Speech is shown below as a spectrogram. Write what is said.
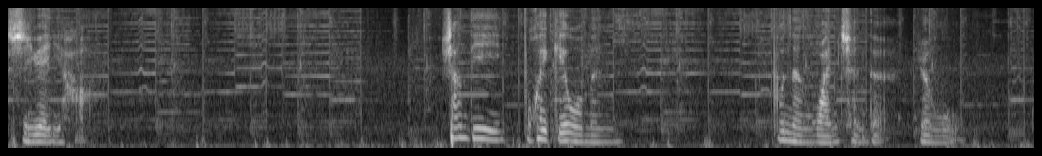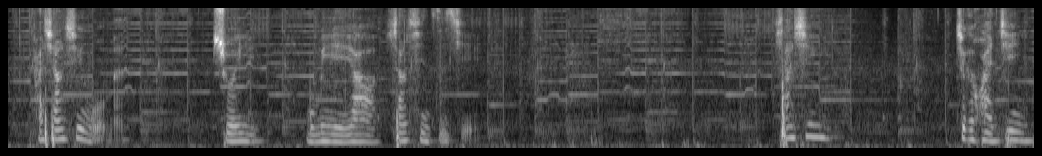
十月一号，上帝不会给我们不能完成的。任务，他相信我们，所以我们也要相信自己，相信这个环境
